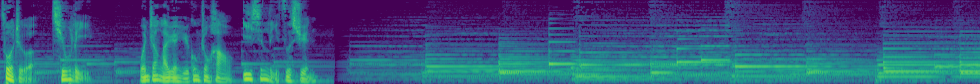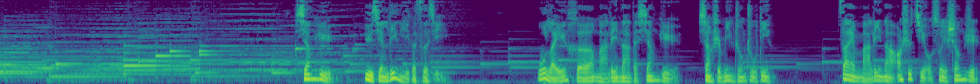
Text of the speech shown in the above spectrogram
作者秋里。文章来源于公众号“一心理咨询”。相遇，遇见另一个自己。乌雷和玛丽娜的相遇像是命中注定，在玛丽娜二十九岁生日。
